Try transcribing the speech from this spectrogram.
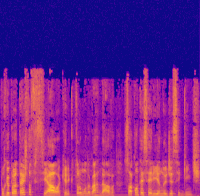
porque o protesto oficial, aquele que todo mundo aguardava, só aconteceria no dia seguinte.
